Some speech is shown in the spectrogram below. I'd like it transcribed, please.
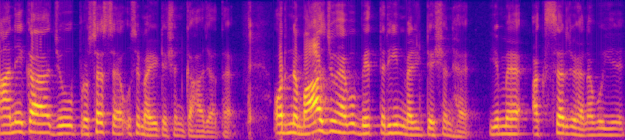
आने का जो प्रोसेस है उसे मेडिटेशन कहा जाता है। और नमाज़ जो है वो बेहतरीन मेडिटेशन है। ये मैं अक्सर जो है ना वो ये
